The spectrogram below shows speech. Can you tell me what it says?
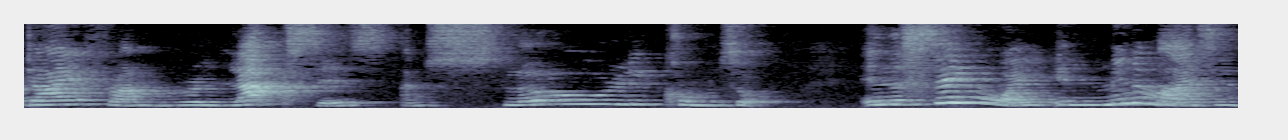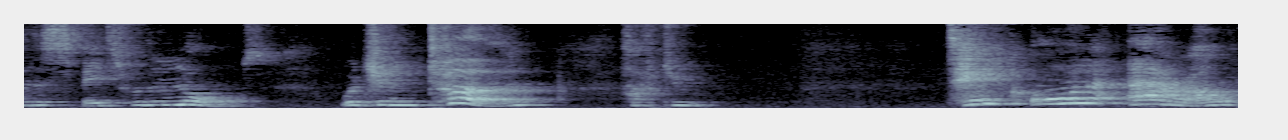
diaphragm relaxes and slowly comes up. In the same way, it minimizes the space for the lungs, which in turn have to take all the air out,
